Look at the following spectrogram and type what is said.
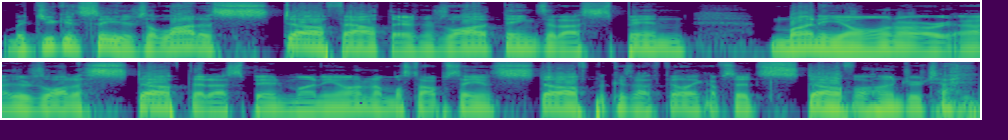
but you can see there's a lot of stuff out there. And there's a lot of things that i spend money on or uh, there's a lot of stuff that i spend money on. And i'm going to stop saying stuff because i feel like i've said stuff a hundred, t-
